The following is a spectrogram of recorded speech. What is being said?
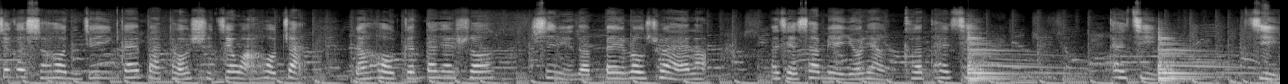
这个时候你就应该把头使劲往后转，然后跟大家说。”是你的背露出来了，而且上面有两颗胎记。太挤，挤。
